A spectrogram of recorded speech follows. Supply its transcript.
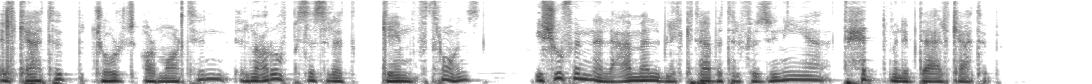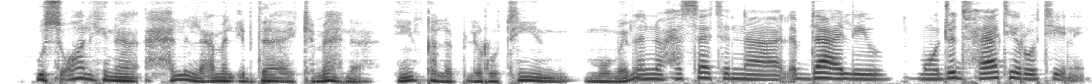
الكاتب جورج آر مارتن المعروف بسلسلة Game of Thrones يشوف أن العمل بالكتابة التلفزيونية تحد من إبداع الكاتب. والسؤال هنا هل العمل الإبداعي كمهنة ينقلب لروتين ممل؟ لأنه حسيت أن الإبداع اللي موجود في حياتي روتيني.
